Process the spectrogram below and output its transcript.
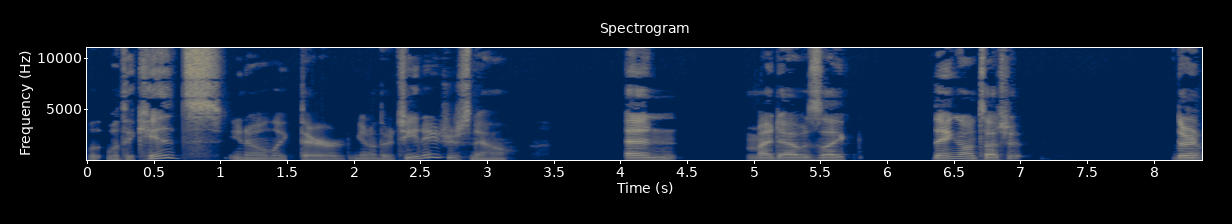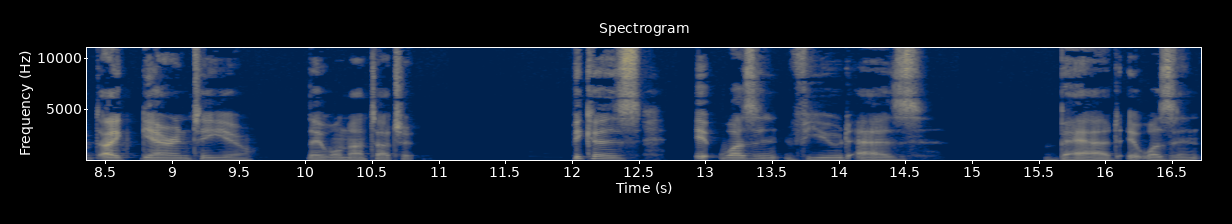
with, with the kids, you know, like they're, you know, they're teenagers now. And my dad was like, they ain't gonna touch it. They're, Yep. I guarantee you, they will not touch it because it wasn't viewed as bad. It wasn't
